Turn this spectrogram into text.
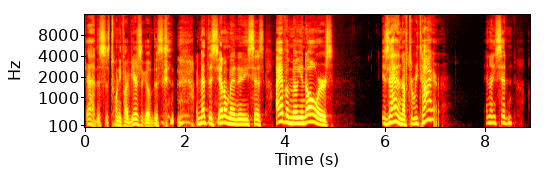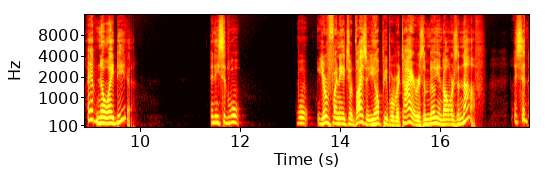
God, this is 25 years ago. This I met this gentleman and he says, I have a million dollars. Is that enough to retire? And I said, I have no idea. And he said, Well, well, you're financial advisor. You help people retire. Is a million dollars enough? I said,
